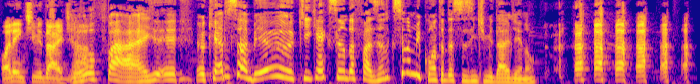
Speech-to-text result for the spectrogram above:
olha a intimidade. Rafa. Opa, é, eu quero saber o que que é que você anda fazendo, que você não me conta dessas intimidades aí, não.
